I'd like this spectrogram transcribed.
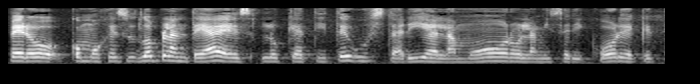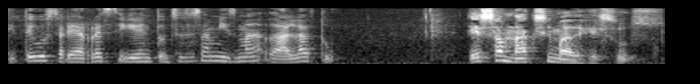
Pero como Jesús lo plantea es lo que a ti te gustaría, el amor o la misericordia que a ti te gustaría recibir, entonces esa misma, dala tú. Esa máxima de Jesús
